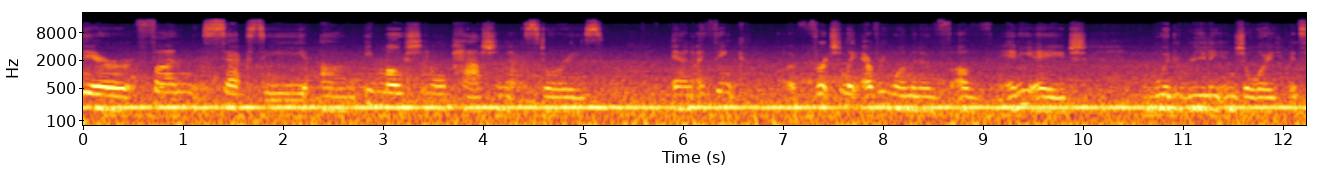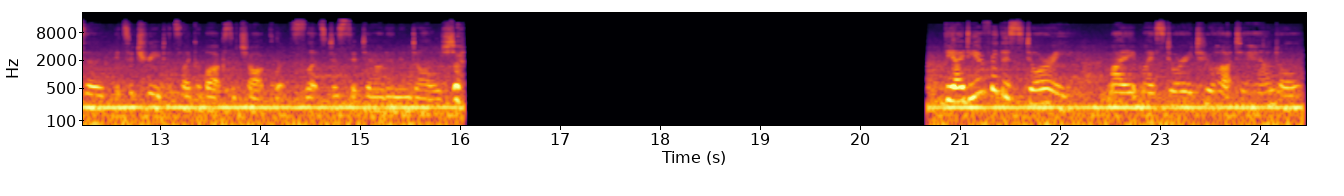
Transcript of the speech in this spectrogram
They're fun, sexy, um, emotional, passionate stories, and I think virtually every woman of, of any age would really enjoy. It's a, it's a treat. It's like a box of chocolates. Let's just sit down and indulge. the idea for this story, my, my story Too Hot to Handle,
